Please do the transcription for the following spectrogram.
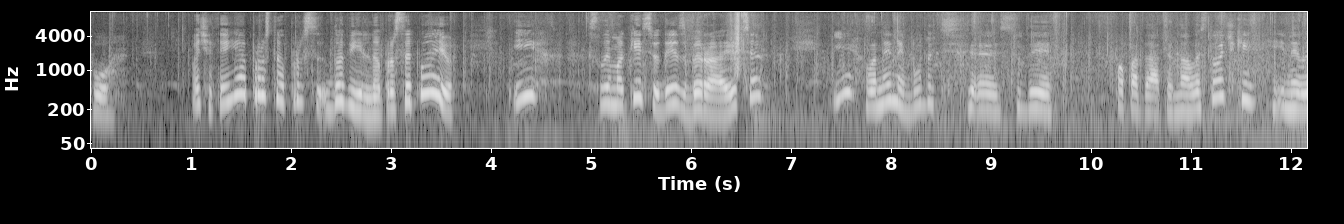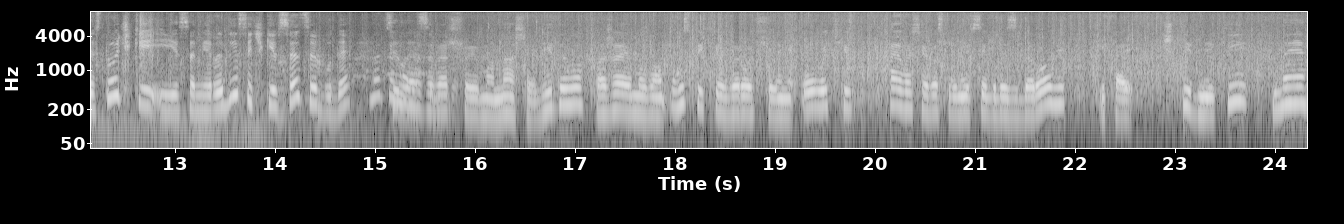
по. Бачите, я просто довільно просипаю, і слимаки сюди збираються, і вони не будуть е, сюди попадати на листочки, і не листочки, і самі редисочки, все це буде На цьому ми завершуємо наше відео. Бажаємо вам успіхів в вирощуванні овочів. Хай ваші рослини всі будуть здорові і хай шкідники не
